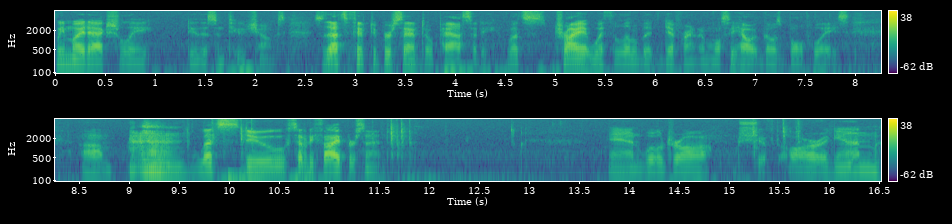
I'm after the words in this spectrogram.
We might actually do this in two chunks. So that's 50% opacity. Let's try it with a little bit different and we'll see how it goes both ways. Um, let's do 75%. And we'll draw Shift R again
